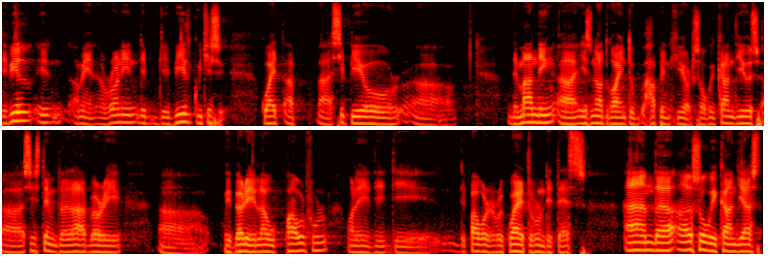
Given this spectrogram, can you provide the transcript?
The build, is, I mean, running the, the build, which is quite a, a CPU demanding, uh, is not going to happen here. So we can't use uh, systems that are very uh, with very low powerful, only the, the, the power required to run the tests. And also we can just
